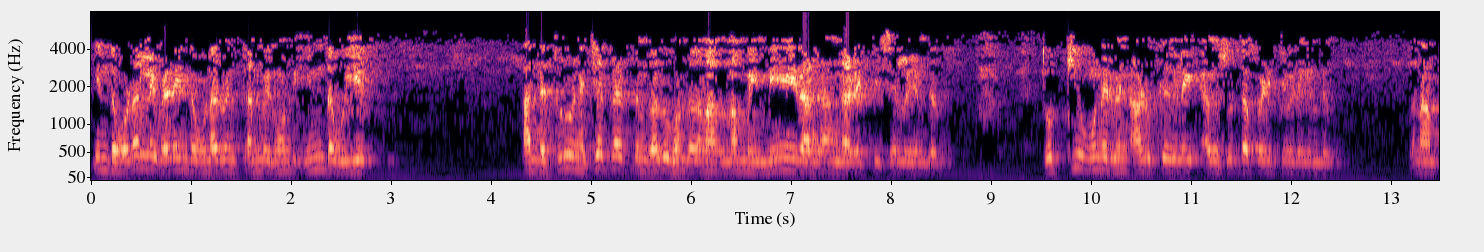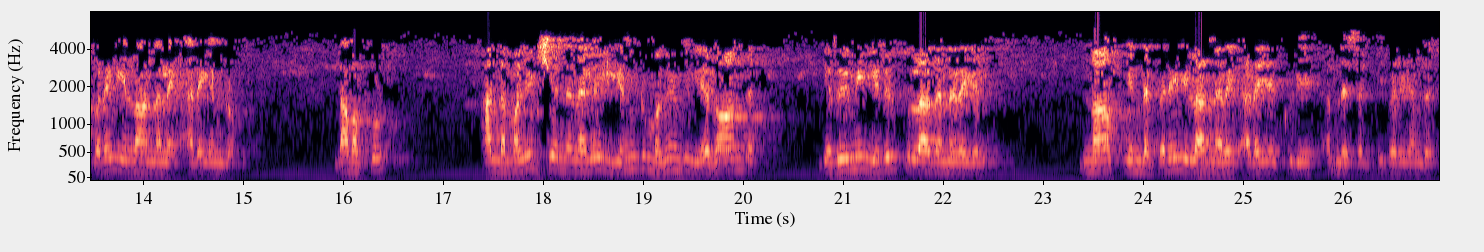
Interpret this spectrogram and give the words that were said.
இந்த உடலில் விளைந்த உணர்வின் தன்மை கொண்டு இந்த உயிர் அந்த துருவ நட்சத்திரத்தின் வலு கொண்டதனால் நம்மை நேராக அங்கு அழைத்து செல்லுகின்றது. தொக்கிய உணர்வின் அழுக்குகளை அது சுத்தப்படுத்தி விடுகின்றது. நாம் பிறவி இல்லா நிலை அடைகின்றோம். நமக்குள் அந்த மகிழ்ச்சி என்ற நிலையில் என்று மகிழ்ந்து ஏகாந்த எதுவுமே எதிர்ப்பில்லாத நிலைகள் நாம் இந்த பிறவிழா நிலை அடையக்கூடிய அந்த சக்தி பெறுகின்றது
